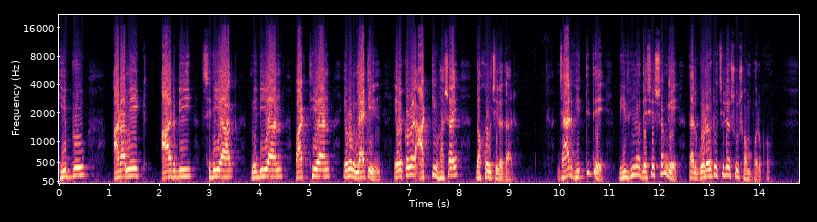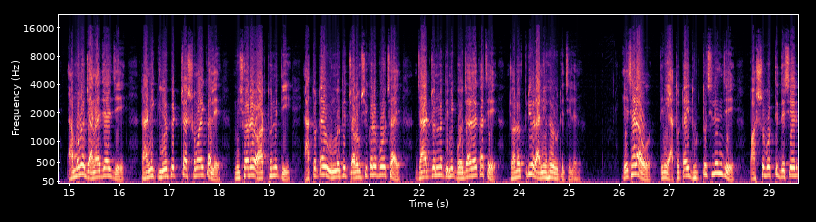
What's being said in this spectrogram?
হিব্রু, আরামিক, আরবি, সিরিয়াক, মিডিয়ান, পার্থিয়ান এবং ল্যাটিন এরকমের আটটি ভাষায় দখল ছিল তার। যার ভিত্তিতে বিভিন্ন দেশের সঙ্গে তার গড়ে উঠেছিল সুসম্পর্ক। এমনও জানা যায় যে রানী ক্লিওপেট্রার সময়কালে মিশরের অর্থনীতি এতটাই উন্নতির চরম শিখরে পৌঁছায়, যার জন্য তিনি প্রজাদের কাছে জনপ্রিয় রানী হয়ে উঠেছিলেন। এছাড়াও তিনি এতটাই ধূর্ত ছিলেন যে পার্শ্ববর্তী দেশের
